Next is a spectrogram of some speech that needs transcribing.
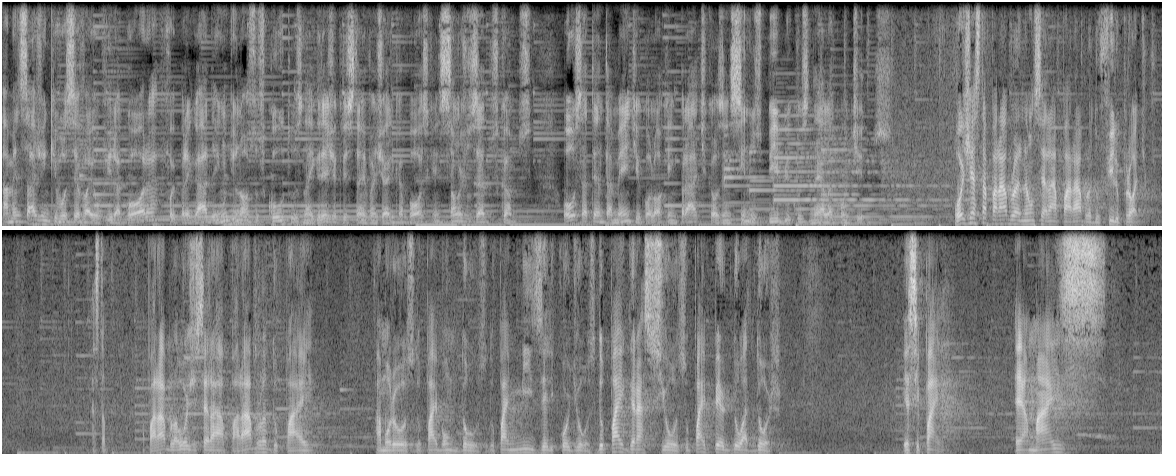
A mensagem que você vai ouvir agora foi pregada em um de nossos cultos na Igreja Cristã Evangélica Bosque, em São José dos Campos. Ouça atentamente e coloque em prática os ensinos bíblicos nela contidos. Hoje esta parábola não será a parábola do filho pródigo. Esta parábola hoje será a parábola do pai amoroso, do pai bondoso, do pai misericordioso, do pai gracioso, o pai perdoador. Esse pai é a mais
